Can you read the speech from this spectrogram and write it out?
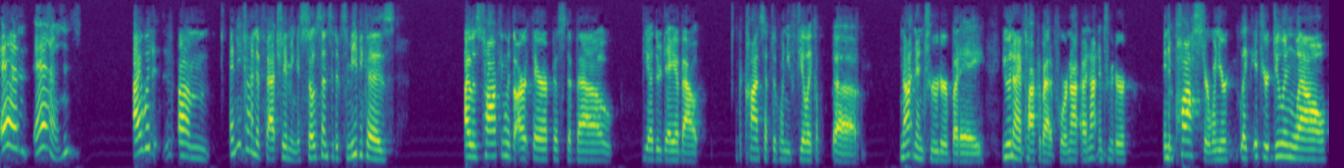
and and I would um any kind of fat shaming is so sensitive to me because I was talking with the art therapist about the other day about the concept of when you feel like a uh, not an intruder, but a you and I have talked about it before. Not uh, not an intruder, an imposter. When you're like if you're doing well,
